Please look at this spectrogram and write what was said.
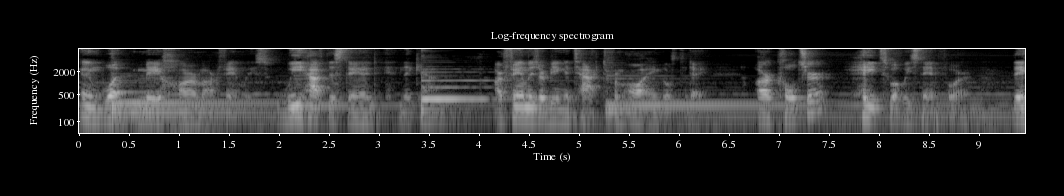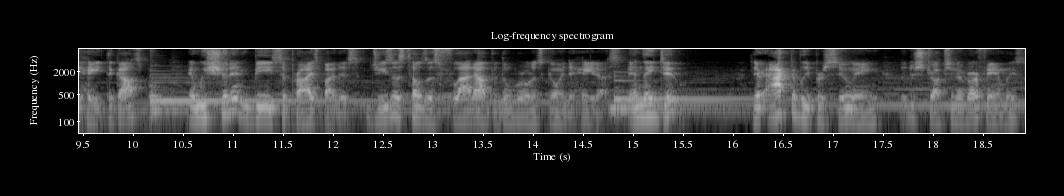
and what may harm our families. We have to stand in the gap. Our families are being attacked from all angles today. Our culture hates what we stand for. They hate the gospel. And we shouldn't be surprised by this. Jesus tells us flat out that the world is going to hate us. And they do. They're actively pursuing the destruction of our families.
